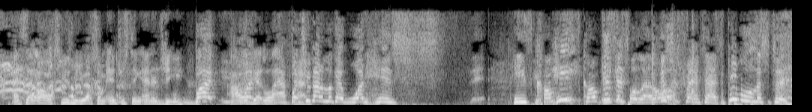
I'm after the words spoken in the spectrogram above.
and said, "Oh, excuse me, you have some interesting energy," But I would but, get laughed but at. you got to look at what his. He's com- He, it's com- he this can is pull that off. this is fantastic. People who listen to this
